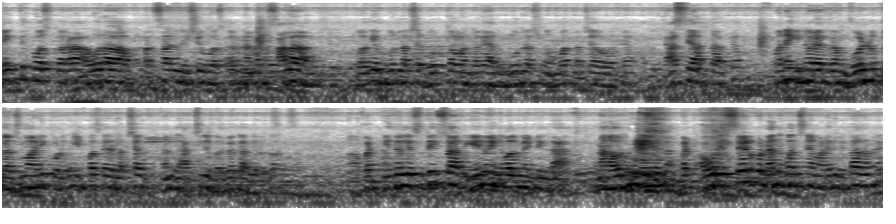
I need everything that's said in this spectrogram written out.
ವ್ಯಕ್ತಿಗೋಸ್ಕರ, ಅವರ ಪರ್ಸನಲ್ ಇಶ್ಯೂಗೋಸ್ಕರ ನನ್ನ ಸಾಲ ಹೋಗಿ ಮೂರು ಲಕ್ಷ ದುಡ್ಡು ತಗೊಂತಾರೆ ಅದು ಮೂರು ಲಕ್ಷ ಒಂಬತ್ತು ಲಕ್ಷ ಹೋಗುತ್ತೆ. ಅದು ಜಾಸ್ತಿ ಆಗ್ತಾ ಆಗ್ತಾ ಕೊನೆಗೆ ಇನ್ನೂರೈದು ಗ್ರಾಮ್ ಗೋಲ್ಡ್ ಖರ್ಚು ಮಾಡಿ ಕೊಡೋದು. ಇಪ್ಪತ್ತೈದು ಲಕ್ಷ ನನಗೆ ಆ್ಯಕ್ಚುಲಿ ಬರಬೇಕಾಗಿರೋದು. ಬಟ್ ಇದರಲ್ಲಿ ಸುದೀಪ್ ಸರ್ ಏನೂ ಇನ್ವಾಲ್ವ್ಮೆಂಟ್ ಇಲ್ಲ. ನಾನು ಅವ್ರಿಗೂ ಹೇಳಿಲ್ಲ. ಬಟ್ ಅವ್ರು ಹೆಸರು ಹೇಳ್ಕೊಂಡು ನನಗೆ ವಂಚನೆ ಮಾಡಿದ್ರು. ಬಿಕಾಸ್ ಅಂದರೆ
